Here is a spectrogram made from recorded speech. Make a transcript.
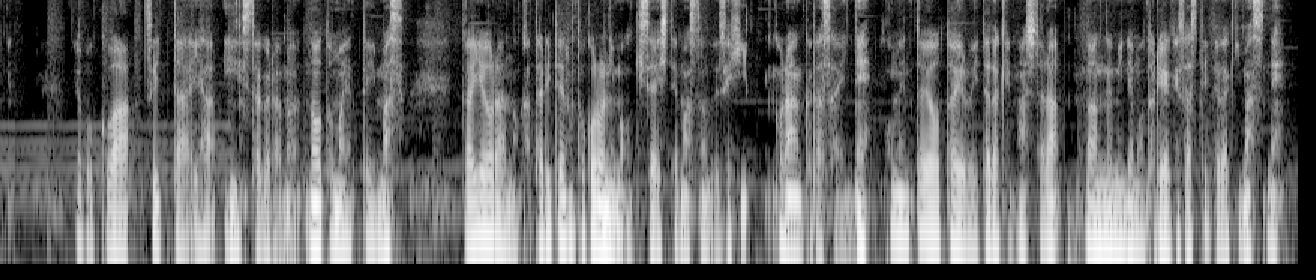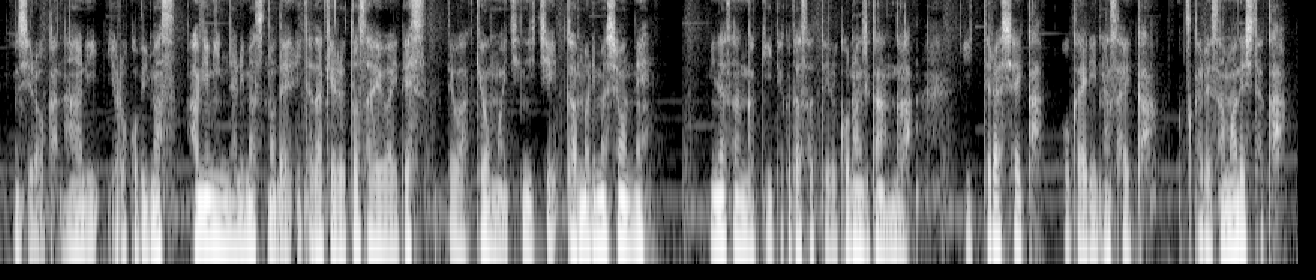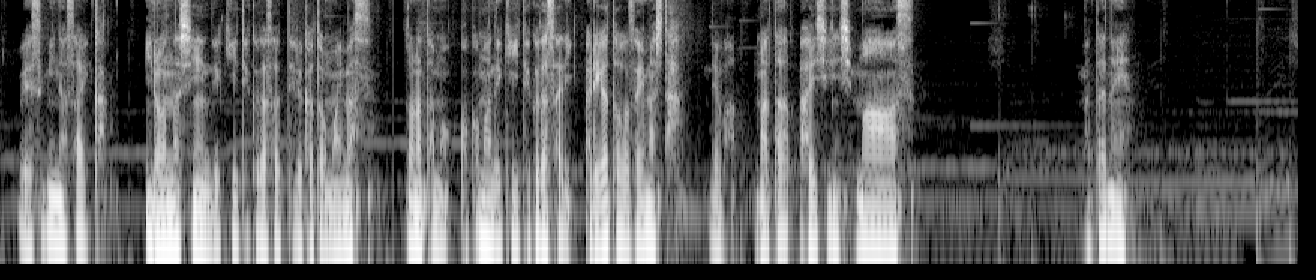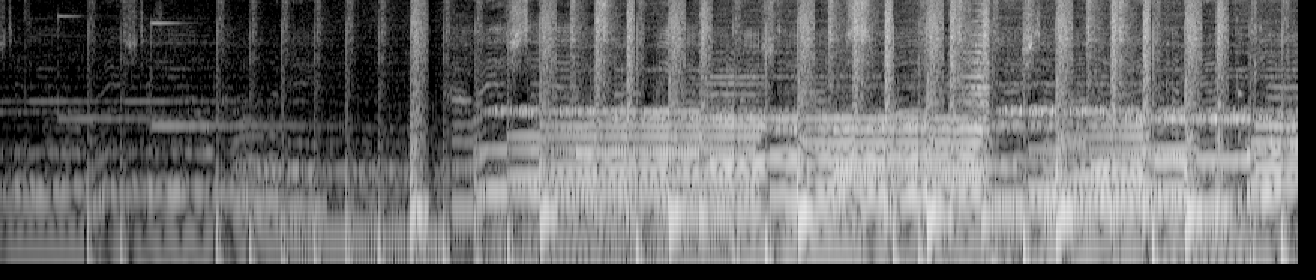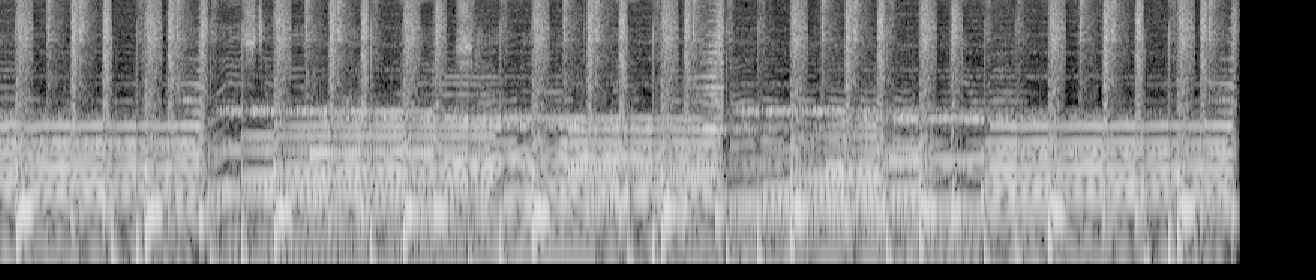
で僕は Twitter や Instagram、ノートもやっています。概要欄の語り手のところにも記載してますので、ぜひご覧くださいね。コメントやお便りいただけましたら、番組でも取り上げさせていただきますね。むしろかなり喜びます。励みになりますので、いただけると幸いです。では今日も一日頑張りましょうね。皆さんが聞いてくださっているこの時間が、いってらっしゃいか、お帰りなさいか、お疲れ様でしたかおやすみなさいかいろんなシーンで聞いてくださっているかと思います。どなたもここまで聞いてくださりありがとうございました。ではまた配信します。またね。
